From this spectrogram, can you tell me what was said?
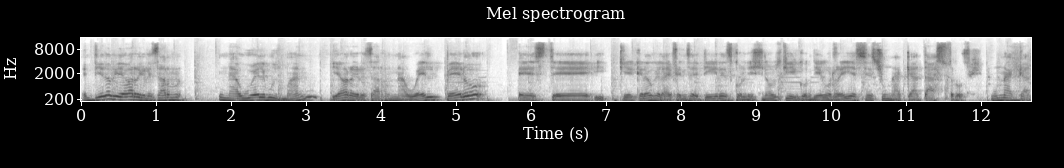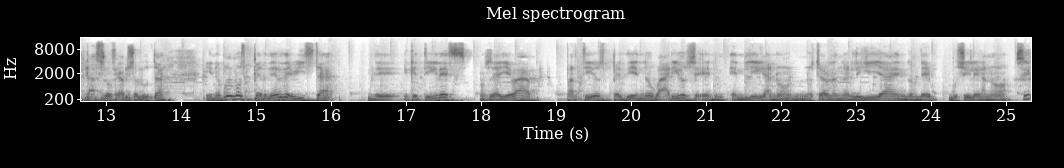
Entiendo que ya va a regresar Nahuel Guzmán. Ya va a regresar Nahuel, pero este, que creo que la defensa de Tigres con Lichnowsky y con Diego Reyes es una catástrofe, una catástrofe absoluta. Y no podemos perder de vista de que Tigres, o sea, lleva partidos perdiendo varios en, en, liga, ¿no? No estoy hablando en liguilla, en donde Busi le ganó, sí.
